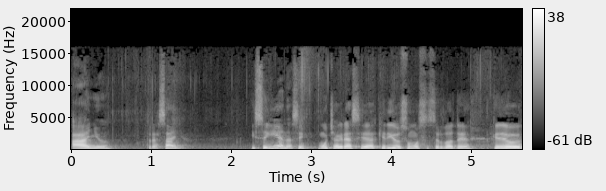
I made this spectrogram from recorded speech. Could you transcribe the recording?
Año tras año. Y seguían así. Muchas gracias, querido sumo sacerdote. Que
